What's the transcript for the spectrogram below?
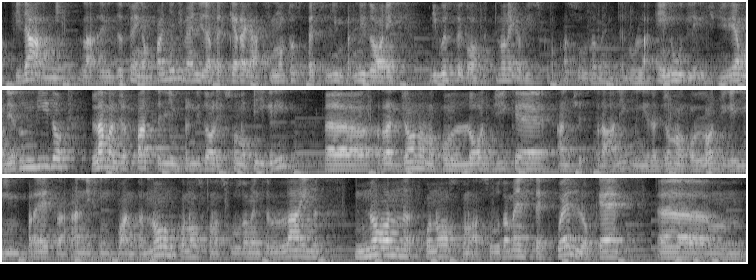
affidarmi la realizzazione di campagne di vendita perché ragazzi molto spesso gli imprenditori di queste cose non ne capiscono assolutamente nulla. È inutile che ci giriamo dietro un dito. La maggior parte degli imprenditori sono pigri eh, ragionano con logiche ancestrali quindi ragionano con logiche di impresa anni 50 non conoscono assolutamente l'online non conoscono assolutamente quello che ehm,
